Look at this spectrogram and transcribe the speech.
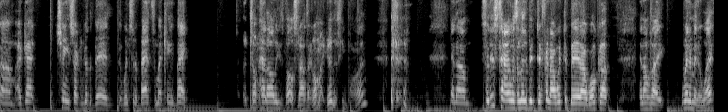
um, I got changed so I can go to bed. I went to the bathroom. I came back. Trump had all these votes, and I was like, "Oh my goodness, he won!" and um, so this time was a little bit different. I went to bed. I woke up, and I was like, "Wait a minute, what?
